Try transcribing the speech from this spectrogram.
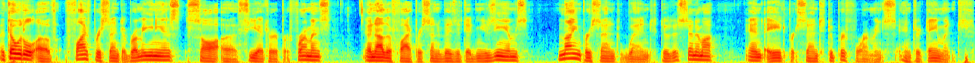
a total of 5% of Romanians saw a theater performance, another 5% visited museums, 9% went to the cinema, and 8% to performance entertainment.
